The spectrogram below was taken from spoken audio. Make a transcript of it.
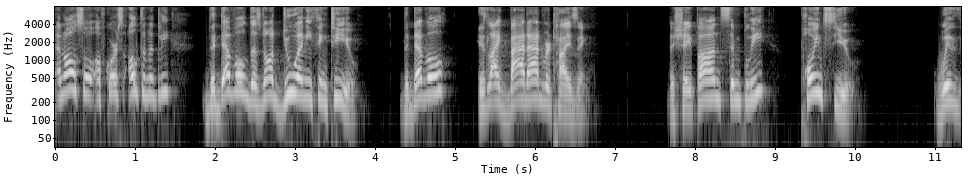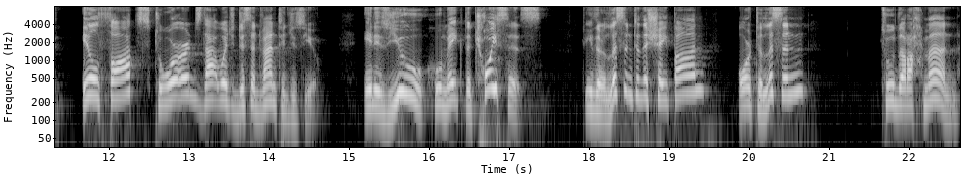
And also, of course, ultimately, the devil does not do anything to you. The devil is like bad advertising. The shaitan simply points you with ill thoughts towards that which disadvantages you. It is you who make the choices to either listen to the shaitan or to listen to the Rahman,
